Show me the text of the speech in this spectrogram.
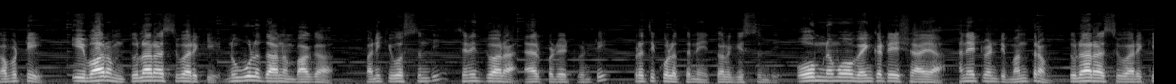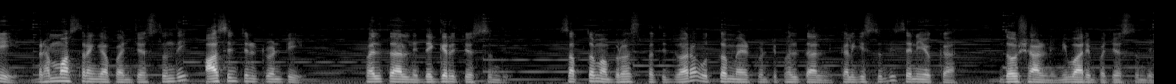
కాబట్టి ఈ వారం తులారాశి వారికి నువ్వుల దానం బాగా పనికి వస్తుంది. శని ద్వారా ఏర్పడేటువంటి ప్రతికూలతని తొలగిస్తుంది. ఓం నమో వెంకటేశాయ అనేటువంటి మంత్రం తులారాశి వారికి బ్రహ్మాస్త్రంగా పనిచేస్తుంది. ఆశించినటువంటి ఫలితాలని దగ్గర చేస్తుంది. సప్తమ బృహస్పతి ద్వారా ఉత్తమమైనటువంటి ఫలితాలని కలిగిస్తుంది. శని యొక్క దోషాలని నివారింపచేస్తుంది.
